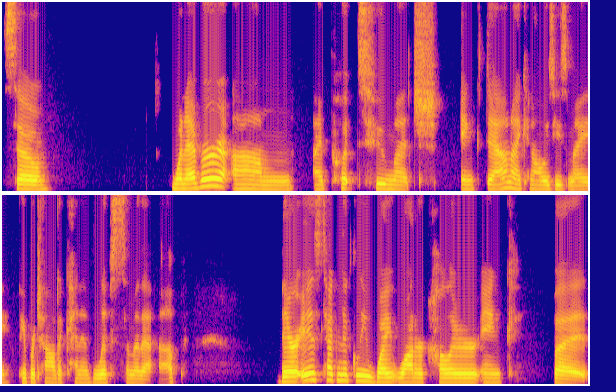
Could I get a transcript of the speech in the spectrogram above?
So whenever um, I put too much ink down, I can always use my paper towel to kind of lift some of that up. There is technically white watercolor ink, but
